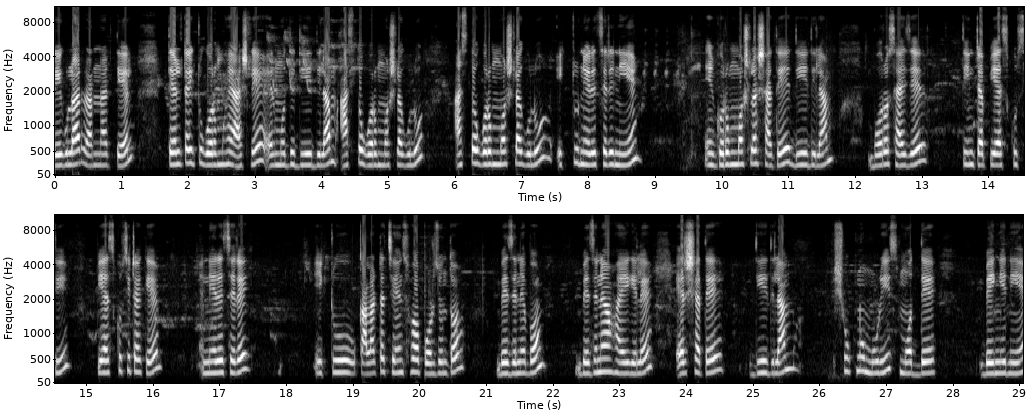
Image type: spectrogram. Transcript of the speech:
রেগুলার রান্নার তেল। তেলটা একটু গরম হয়ে আসলে এর মধ্যে দিয়ে দিলাম আস্ত গরম মশলাগুলো। আস্ত গরম মশলাগুলো একটু নেড়ে চেড়ে নিয়ে এই গরম মশলার সাথে দিয়ে দিলাম বড় সাইজের তিনটা পেঁয়াজ কুচি। পেঁয়াজ কুচিটাকে নেড়ে চেড়ে একটু কালারটা চেঞ্জ হওয়া পর্যন্ত বেজে নেব। বেজে নেওয়া হয়ে গেলে এর সাথে দিয়ে দিলাম শুকনো মরিচ, মধ্যে ভেঙে নিয়ে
